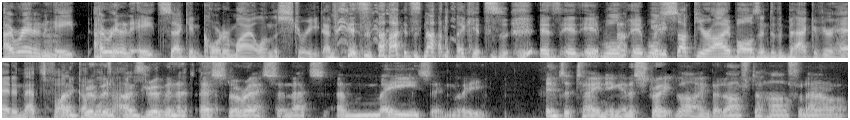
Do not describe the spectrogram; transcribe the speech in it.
I ran an mm. eight. I ran an eight second quarter mile on the street. I mean, it's not. It's not like it's. It's. It, it will. It will suck your eyeballs into the back of your head, and that's fun. I've driven. I've driven a Tesla S, and that's amazingly entertaining in a straight line. But after half an hour,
